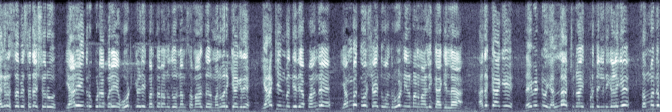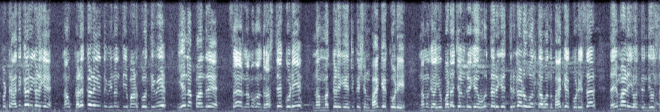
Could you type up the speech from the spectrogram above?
ನಗರಸಭೆ ಸದಸ್ಯರು, ಯಾರೇ ಇದ್ರು ಕೂಡ ಬರೇ ಹೋಟ್ ಕೇಳಿ ಬರ್ತಾರ ಅನ್ನೋದು ನಮ್ಮ ಸಮಾಜದ ಮನವರಿಕೆ ಆಗಿದೆ. ಯಾಕೆ ಹಿಂಗ್ ಬಂದಿದೆಯಪ್ಪ ಅಂದ್ರೆ, ಎಂಬತ್ತು ವರ್ಷ ಆಯ್ತು ಒಂದು ರೋಡ್ ನಿರ್ಮಾಣ ಮಾಡ್ಲಿಕ್ಕೆ ಆಗಿಲ್ಲ ಅದಕ್ಕಾಗಿ ದಯವಿಟ್ಟು ಎಲ್ಲಾ ಚುನಾಯಿತ ಪ್ರತಿನಿಧಿಗಳಿಗೆ, ಸಂಬಂಧಪಟ್ಟ ಅಧಿಕಾರಿಗಳಿಗೆ ನಾವು ಕಳಕಳಿಯಿಂದ ವಿನಂತಿ ಮಾಡ್ಕೊಳ್ತೀವಿ. ಏನಪ್ಪಾ ಅಂದ್ರೆ, ಸರ್, ನಮಗೊಂದು ರಸ್ತೆ ಕೊಡಿ, ನಮ್ಮ ಮಕ್ಕಳಿಗೆ ಎಜುಕೇಶನ್ ಭಾಗ್ಯ ಕೊಡಿ, ನಮಗೆ ಈ ಬಡ ಜನರಿಗೆ, ವೃದ್ಧರಿಗೆ ತಿರುಗಾಡುವಂತ ಒಂದು ಭಾಗ್ಯ ಕೊಡಿ, ಸರ್. ದಯಮಾಡಿ ಇವತ್ತಿನ ದಿವಸ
